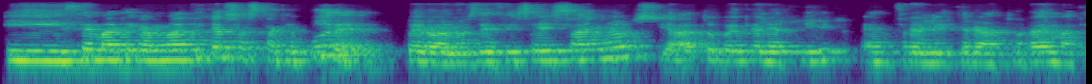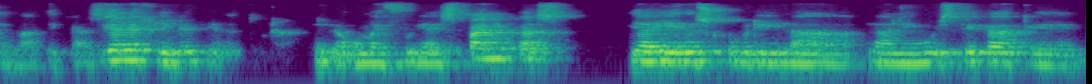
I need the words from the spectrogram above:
Y hice matemáticas hasta que pude, pero a los 16 años ya tuve que elegir entre literatura y matemáticas. Y elegí literatura. Y luego me fui a hispánicas y ahí descubrí la, lingüística que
